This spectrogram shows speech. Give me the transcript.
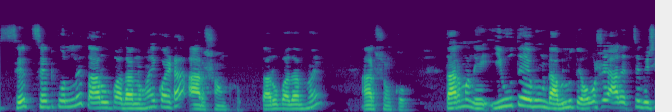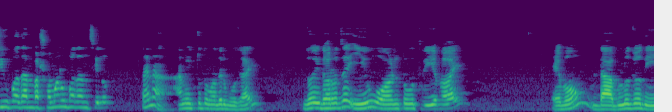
সেট সেট করলে তার উপাদান হয় কয়টা? আর সংখ্যক। তার উপাদান হয় আর সংখ্যক। তার মানে ইউতে এবং ডাব্লুতে অবশ্যই আর এর চেয়ে বেশি উপাদান বা সমান উপাদান ছিল, তাই না? আমি একটু তোমাদের বুঝাই। যদি ধরো যে ইউ ওয়ান টু থ্রি হয় এবং ডাব্লু যদি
